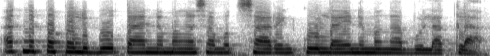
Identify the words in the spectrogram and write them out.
at napapalibutan ng mga samot-saring kulay ng mga bulaklak.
